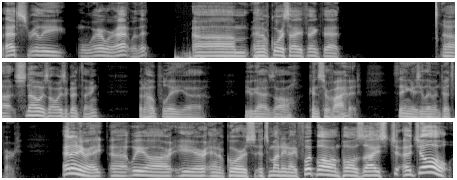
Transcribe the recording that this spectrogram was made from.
That's really where we're at with it. Um, and of course, I think that uh, snow is always a good thing, but hopefully, uh, you guys all can survive it, seeing as you live in Pittsburgh. At any rate, uh, we are here, and of course, it's Monday Night Football. I'm Paul Zeise. Jo- uh, Joel,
